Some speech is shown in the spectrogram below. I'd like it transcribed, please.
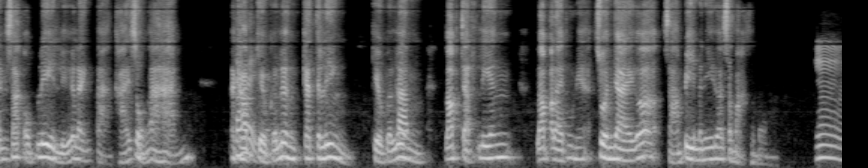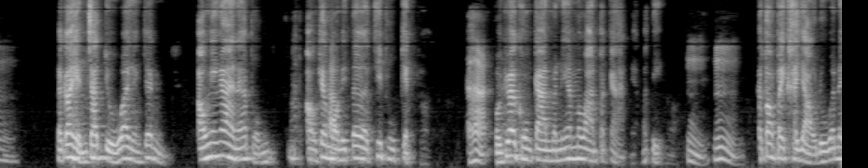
นซักอบรีดหรืออะไรต่างๆขายส่งอาหารนะครับใช่เกี่ยวกับเรื่องแคทเทอริง เกี่ยวกับเรื่องรับจัดเลี้ยงรับอะไรพวกเนี้ยส่วนใหญ่ก็สามปีมานี้ก็สะบักสะบอมอืมแล้วก็เห็นชัดอยู่ว่าอย่างเช่น เอาง่าย ๆ นะผมเอาแค่ครับมอนิเตอร์ที่ภูเก็ตพอฮะผมคิดว่าโครงการวันนี้เมื่อวานประกาศเนี่ยมติออกอืมอืมก็ต้องไปเขย่าดูว่าใน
